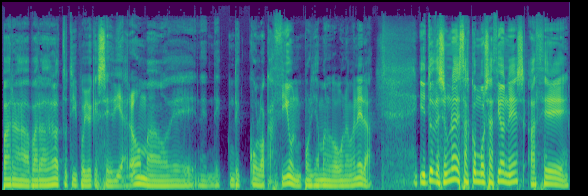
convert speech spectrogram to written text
para, para, dar otro tipo, yo que sé, de aroma o de, colocación, por llamarlo de alguna manera. Y entonces, en una de estas conversaciones, hace,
